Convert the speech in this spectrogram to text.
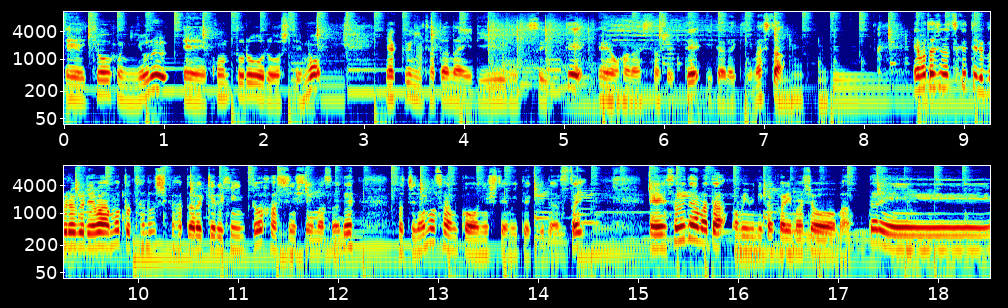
えー、恐怖による、えー、コントロールをしても役に立たない理由について、えお話しさせていただきました、え私の作っているブログではもっと楽しく働けるヒントを発信していますのでそちらも参考にしてみてください、えそれではまたお耳にかかりましょう。まったね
